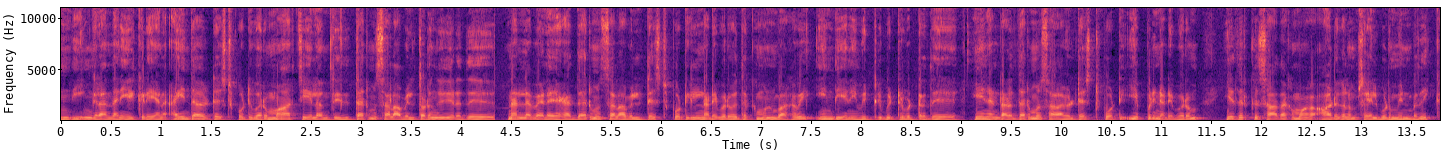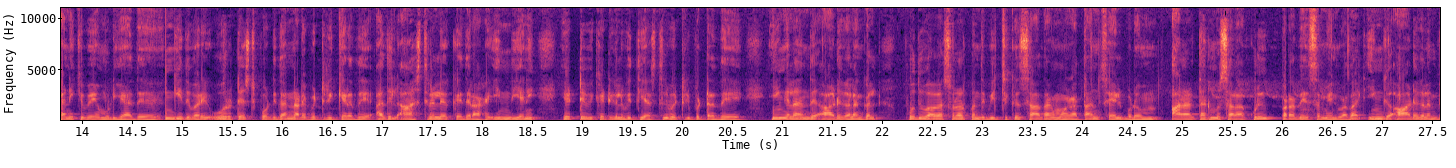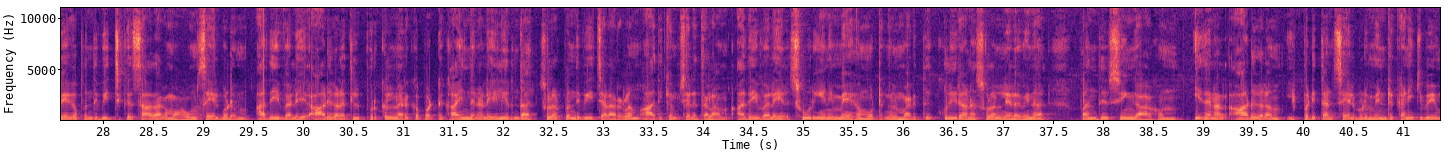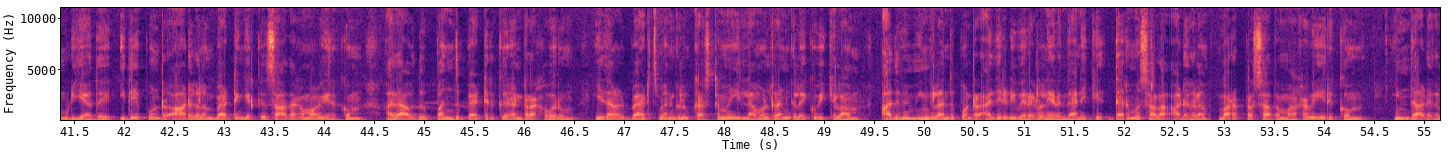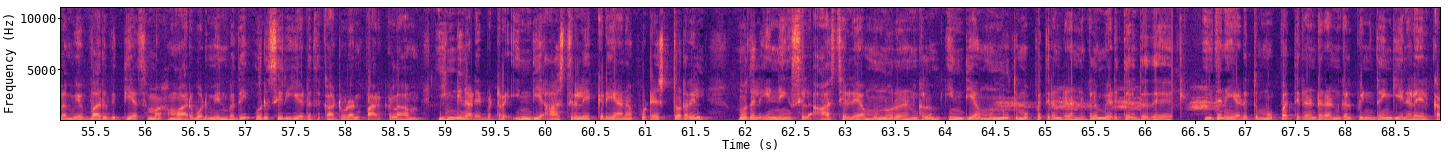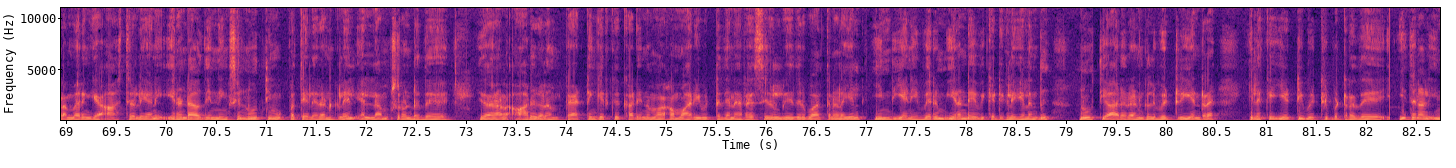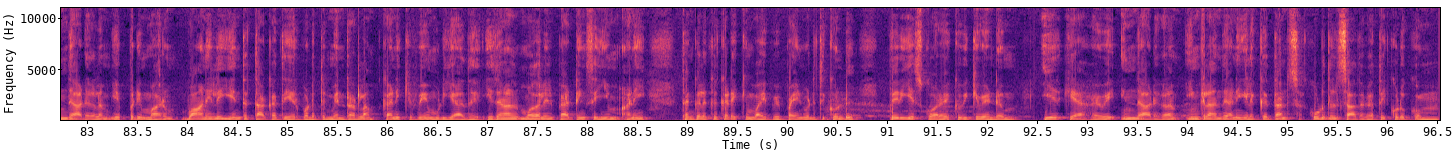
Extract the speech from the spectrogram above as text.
இந்திய இங்கிலாந்து அணிகளுக்கு ஐந்தாவது டெஸ்ட் போட்டி வரும் மார்ச் ஏழாம் தேதி தர்மசாலாவில் தொடங்குகிறது. நல்ல வேலையாக தர்மசாலாவில் டெஸ்ட் போட்டியில் நடைபெறுவதற்கு முன்பாகவே இந்திய அணி வெற்றி பெற்று விட்டது ஏனென்றால் தர்மசாலாவில் டெஸ்ட் போட்டி எப்படி நடைபெறும் எதற்கு சாதகமாக ஆடுகளம் செயல்படும் என்பதை கணிக்கவே முடியாது. இங்கு இதுவரை ஒரு டெஸ்ட் போட்டி தான் நடைபெற்றிருக்கிறது. அதில் ஆஸ்திரேலியாவுக்கு எதிராக இந்திய அணி எட்டு விக்கெட்டுகள் வித்தியாசத்தில் வெற்றி பெற்றது. இங்கிலாந்து ஆடுகளங்கள் பொதுவாக சுழற்பந்து வீச்சுக்கு சாதகமாகத்தான் செயல்படும். ஆனால் தர்மசாலா குளிர் பிரதேசம் என்பதால் இங்கு ஆடுகளம் வேகப்பந்து வீச்சுக்கு சாதகமாகவும் செயல்படும். அதே வேளையில் ஆடுகளத்தில் புற்கள் நறுக்கப்பட்டு காய்ந்த நிலையில் இருந்தால் சுழற்பந்து வீச்சாளர்களும் ஆதிக்கம் செலுத்தலாம். அதே வேளையில் சூரியனின் மேகமூட்டங்கள் மறைத்து குளிரான சூழல் நிலவினால் பந்து ஸ்விங் ஆகும் இதனால் ஆடுகளம் இப்படித்தான் செயல்படும் என்று கணிக்கவே முடியாது. இதே போன்று ஆடுகளம் பேட்டிங்கிற்கு சாதகமாக இருக்கும். அதாவது பந்து பேட்டிற்கு நன்றாக வரும். இதனால் பேட்ஸ்மேன்களும் கஷ்டமே இல்லாமல் ரன்களை குவிக்கலாம். அதுவும் இங்கிலாந்து போன்ற அதிரடி வீரர்கள் நிறைந்த அணிக்கு தர்மசாலா ஆடுகளம் வரப்பிரசாதமாகவே இருக்கும். இந்த ஆடுகளம் எவ்வாறு வித்தியாசமாக மாறுபடும் என்பதை ஒரு சிறிய எடுத்துக்காட்டுடன் பார்க்கலாம். இங்கு நடைபெற்ற இந்திய ஆஸ்திரேலிய கிடையான டெஸ்ட் தொடரில் முதல் இன்னிங்ஸில் ஆஸ்திரேலியா முன்னூறு ரன்களும் இந்தியா முன்னூற்றி முப்பத்தி ரெண்டு ரன்களும் எடுத்திருந்தது. இதனை அடுத்து முப்பத்தி ரெண்டு ரன்கள் பின்தங்கிய நிலையில் களமிறங்கிய ஆஸ்திரேலிய அணி இரண்டாவது இன்னிங்ஸில் நூற்றி முப்பத்தேழு ரன்களில் எல்லாம் சுரண்டது. இதனால் ஆடுகளம் பேட்டிங்கிற்கு கடினமாக மாறிவிட்டது என ரசிகர்கள் எதிர்பார்த்த நிலையில் இந்திய அணி வெறும் இரண்டே விக்கெட்டுகளை இழந்து நூற்றி ஆறு ரன்கள் வெற்றி என்ற இலக்கை எட்டி வெற்றி பெற்றது. இதனால் இந்த ஆடுகளம் எப்படி மாறும் வானிலை எந்த தாக்கத்தை ஏற்படுத்தும் என்றெல்லாம் கணிக்கவே முடியாது. இதனால் முதலில் பேட்டிங் செய்யும் அணி தங்களுக்கு கிடைக்கும் வாய்ப்பை பயன்படுத்திக் கொண்டு பெரிய ஸ்கோரை குவிக்க வேண்டும். இயற்கையாகவே இந்த ஆடுகளம் இங்கிலாந்து அணிகளுக்குத்தான் ச- கூடுதல் சாதகத்தை கொடுக்கும்.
